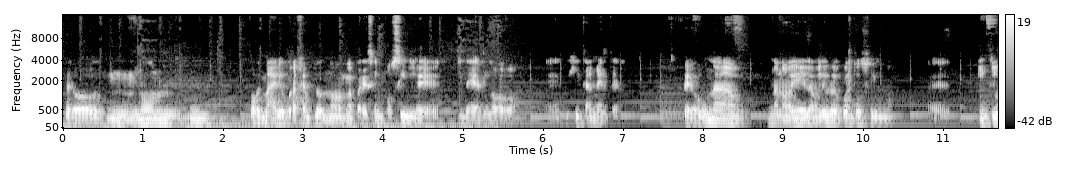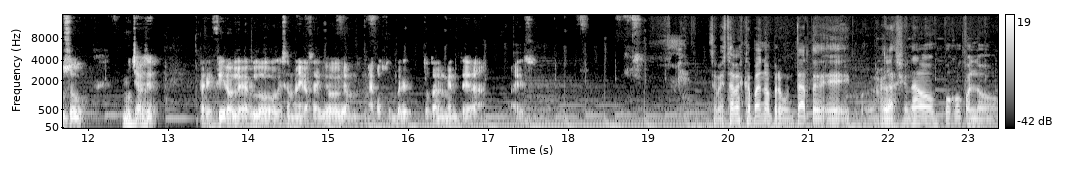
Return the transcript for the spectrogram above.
pero no un poemario, por ejemplo, no me parece imposible leerlo eh, digitalmente. Pero una, una, novela, un libro de cuentos sí, eh, incluso muchas veces prefiero leerlo de esa manera. O sea, yo ya me acostumbré totalmente a, eso. Se me estaba escapando a preguntarte, eh, relacionado un poco con lo,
